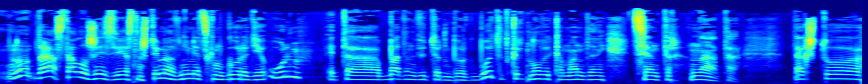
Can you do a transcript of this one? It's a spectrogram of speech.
ну да, стало уже известно, что именно в немецком городе Ульм, это Баден-Вюртемберг, будет открыт новый командный центр НАТО. Так что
